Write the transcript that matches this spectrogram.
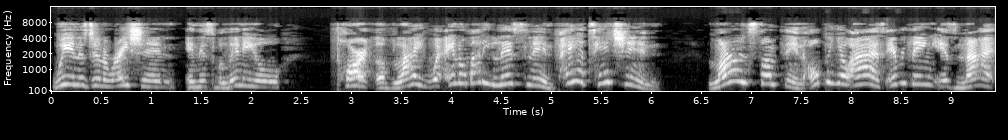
We in this generation, in this millennial part of life where ain't nobody listening. Pay attention. Learn something. Open your eyes. Everything is not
